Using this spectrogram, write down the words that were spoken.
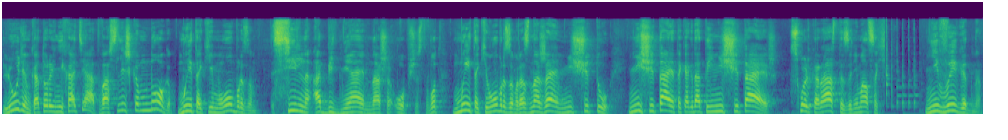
людям, которые не хотят, вас слишком много. Мы таким образом сильно обедняем наше общество. Вот мы таким образом размножаем нищету. Нищета — это когда ты не считаешь, сколько раз ты занимался невыгодным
